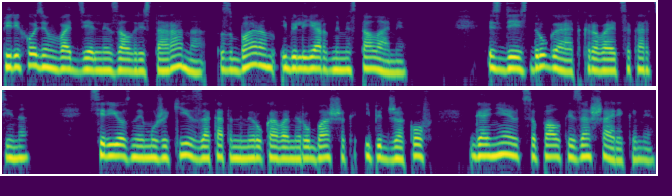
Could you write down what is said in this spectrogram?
Переходим в отдельный зал ресторана с баром и бильярдными столами. Здесь другая открывается картина. Серьезные мужики с закатанными рукавами рубашек и пиджаков гоняются палкой за шариками.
